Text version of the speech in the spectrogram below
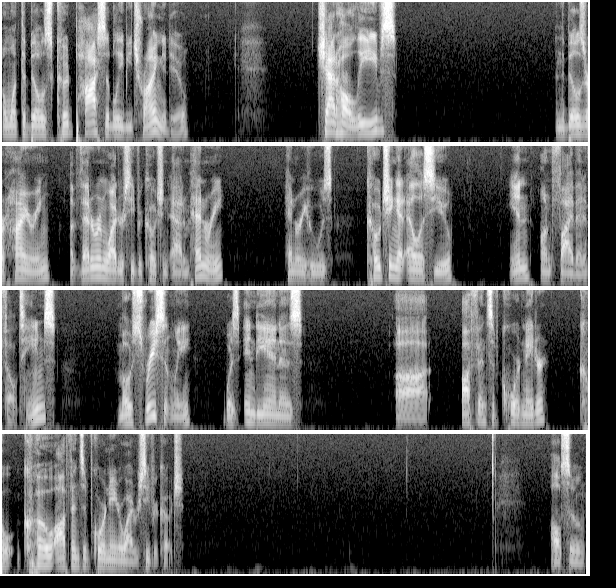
on what the Bills could possibly be trying to do Chad Hall leaves, and the Bills are hiring a veteran wide receiver coach in Adam Henry. Henry, who was coaching at LSU in on five NFL teams. Most recently was Indiana's uh, offensive coordinator, co offensive coordinator, wide receiver coach. Also,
